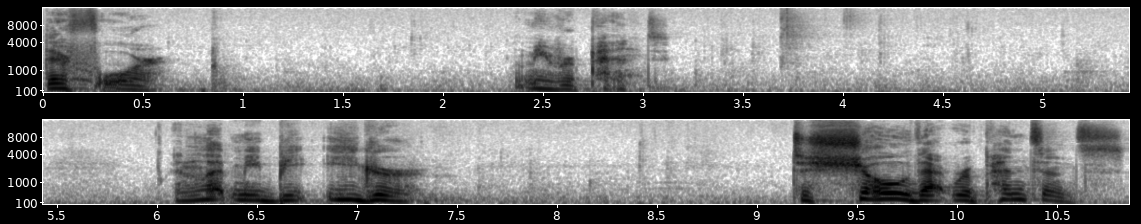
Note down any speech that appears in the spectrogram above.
Therefore, let me repent. And let me be eager to show that repentance.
